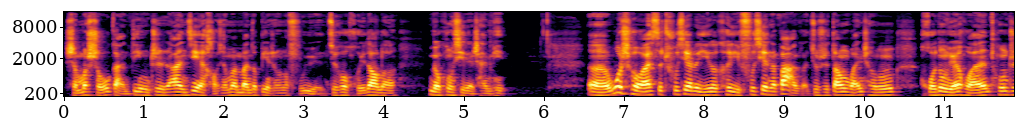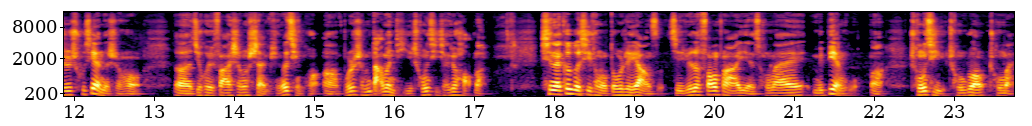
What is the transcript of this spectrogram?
什么手感定制按键好像慢慢都变成了浮云，最后回到了妙控系列产品。呃，WatchOS 出现了一个可以复现的 bug，就是当完成活动圆环通知出现的时候，呃，就会发生闪屏的情况啊，不是什么大问题，重启一下就好了。现在各个系统都是这样子，解决的方法也从来没变过啊，重启、重装、重买。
